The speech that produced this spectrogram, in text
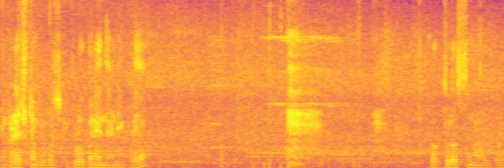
వెంకటేశ్వర టెంపుల్ ఇప్పుడు ఓపెన్ అయిందండి ఇప్పుడే. భక్తులు వస్తున్నారు ఇప్పుడు.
